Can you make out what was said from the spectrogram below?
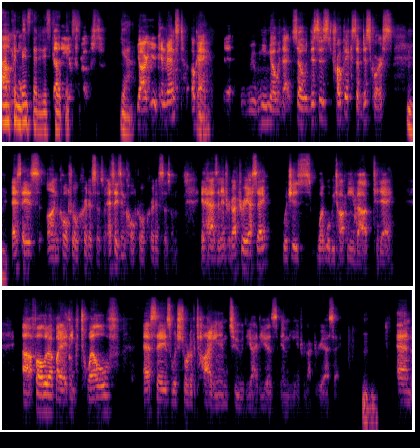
I'm Um, convinced that it is Study of tropics. tropes. Yeah. Yeah, Are you convinced? Okay. We, we can go with that. So this is Tropics of Discourse, Mhm. essays on cultural criticism, essays in cultural criticism. It has an introductory essay, which is what we'll be talking about today, uh, followed up by, I think, 12 essays which sort of tie into the ideas in the introductory essay. Mhm. And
